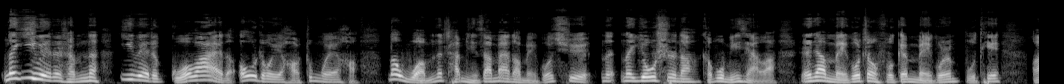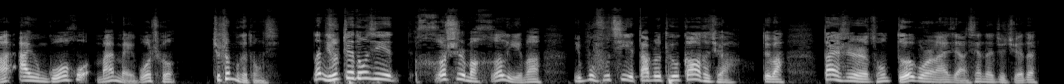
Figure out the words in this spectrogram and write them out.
那意味着什么呢？意味着国外的欧洲也好，中国也好，那我们的产品再卖到美国去，那那优势呢？可不明显了。人家美国政府给美国人补贴啊，爱用国货，买美国车。就这么个东西，那你说这东西合适吗？合理吗？你不服气，WTO 告他去啊，对吧？但是从德国人来讲，现在就觉得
